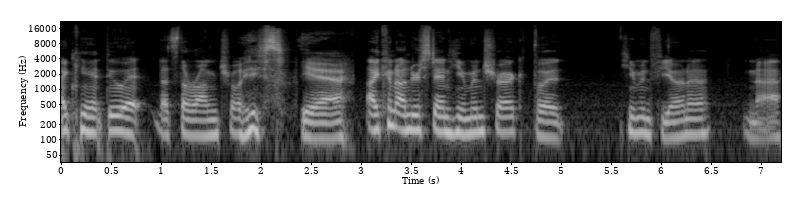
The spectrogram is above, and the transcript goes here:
I can't do it. That's the wrong choice. yeah. I can understand human Shrek, but human Fiona, nah.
